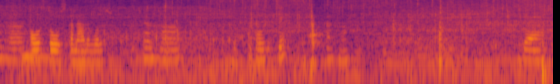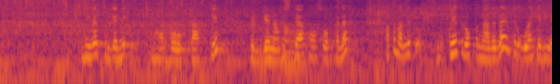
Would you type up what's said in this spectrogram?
Ага. Ол соус канада болар. Ага. Кутау те. Ага. Да. Динер түргенник бар болуктак деп. Түрген аха. Күстә холсуоккада. Ата мандык букуя туроппанада да битер уран кеби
